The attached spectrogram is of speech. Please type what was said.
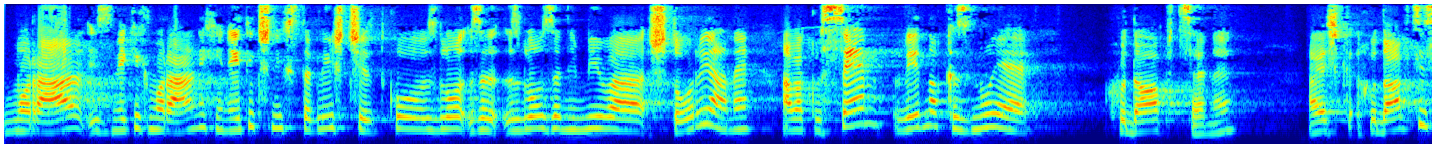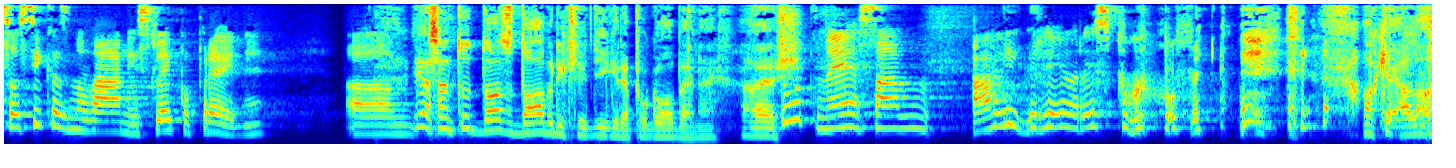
moral, iz nekih moralnih in etičnih stališč je tako zelo, zelo zanimiva štorija, ne? ampak vsem vedno kaznuje hudobce. Ne? Veš, hudobci so vsi kaznovani, slej ko prej. Ne? Um, Ja, sem tudi dosti dobrih ljudi gre po gobe, ne, tudi ne, sam ali grejo res po gobe. Ok, alo.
